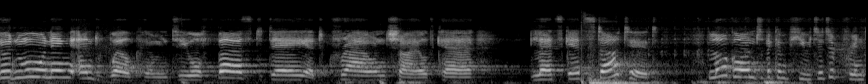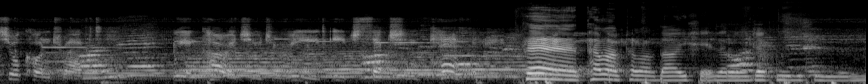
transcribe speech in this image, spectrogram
Good morning and welcome to your first day at Crown Childcare. Let's get started. Log on to the computer to print your contract. We encourage you to read each section carefully. He tamam tamam daha iyi şeyler olacak mı düşünüyorum.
